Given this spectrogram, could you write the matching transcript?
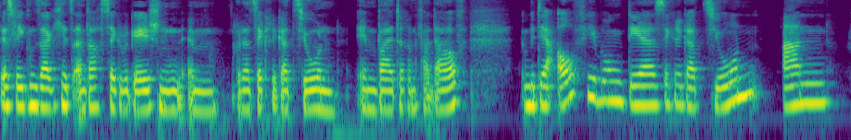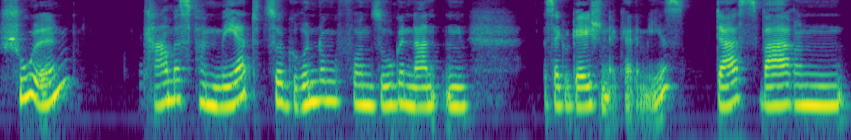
Deswegen sage ich jetzt einfach Segregation im, oder Segregation im weiteren Verlauf. Mit der Aufhebung der Segregation an Schulen kam es vermehrt zur Gründung von sogenannten Segregation Academies. Das waren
